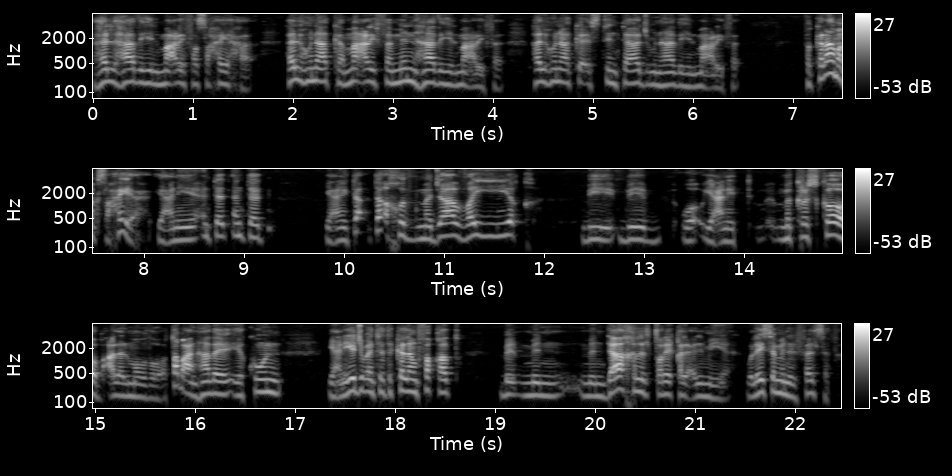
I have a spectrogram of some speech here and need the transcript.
هل هذه المعرفة صحيحة؟ هل هناك معرفة من هذه المعرفة؟ هل هناك استنتاج من هذه المعرفة؟ فكلامك صحيح. يعني أنت أنت يعني تأخذ مجال ضيق ب يعني ميكروسكوب على الموضوع. طبعا هذا يكون يعني يجب أن تتكلم فقط من من داخل الطريقة العلمية وليس من الفلسفة.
